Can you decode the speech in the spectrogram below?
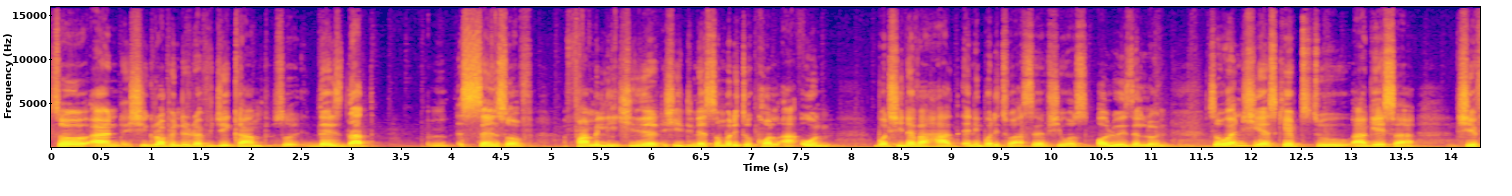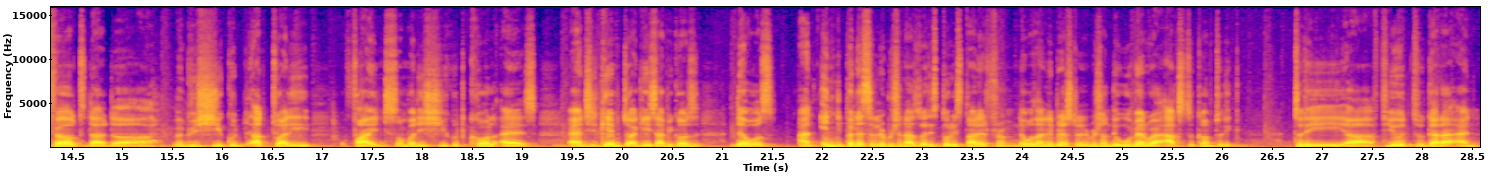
So, and she grew up in the refugee camp. So there's that sense of family. She needed she needed somebody to call her own, but she never had anybody to herself. She was always alone. So when she escaped to Hargeisa, she felt that uh, maybe she could actually find somebody she could call as, and she came to Hargeisa because there was an independence celebration. That's where the story started from. There was an independence celebration. The women were asked to come to the to the uh, field to gather and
